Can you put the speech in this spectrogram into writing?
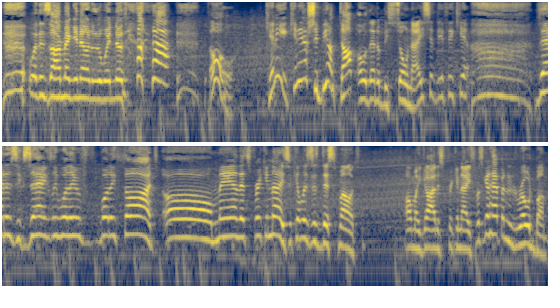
with his arm hanging out of the window. oh, can he? Can he actually be on top? Oh, that'll be so nice if, if he can't. that is exactly what I what I thought. Oh man, that's freaking nice. Okay, let's just dismount. Oh my god, it's freaking nice. What's gonna happen in the road bump?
